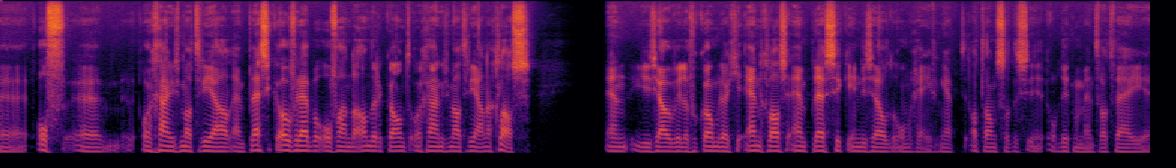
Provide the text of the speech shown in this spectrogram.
uh, of uh, organisch materiaal en plastic over hebben, of aan de andere kant organisch materiaal en glas. En je zou willen voorkomen dat je en glas en plastic in dezelfde omgeving hebt. Althans, dat is eh, op dit moment wat wij, uh,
